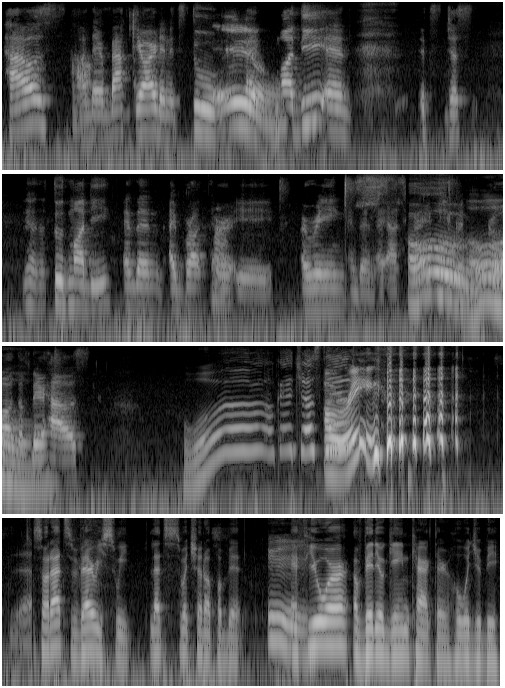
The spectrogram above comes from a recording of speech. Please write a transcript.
house on their backyard, and it's too like, muddy, and it's just you know too muddy. And then I brought her a a ring, and then I asked her if she could go out Oh. of their house. Whoa. Okay, Justin. A ring. so that's very sweet. Let's switch it up a bit. Mm. If you were a video game character, who would you be?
